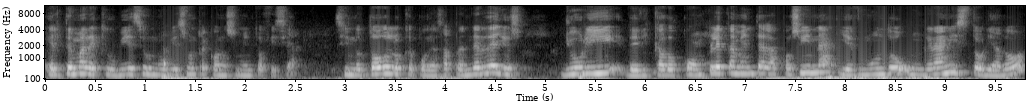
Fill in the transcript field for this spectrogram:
el tema de que hubiese o no hubiese un reconocimiento oficial, sino todo lo que podías aprender de ellos. Yuri dedicado completamente a la cocina y Edmundo un gran historiador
